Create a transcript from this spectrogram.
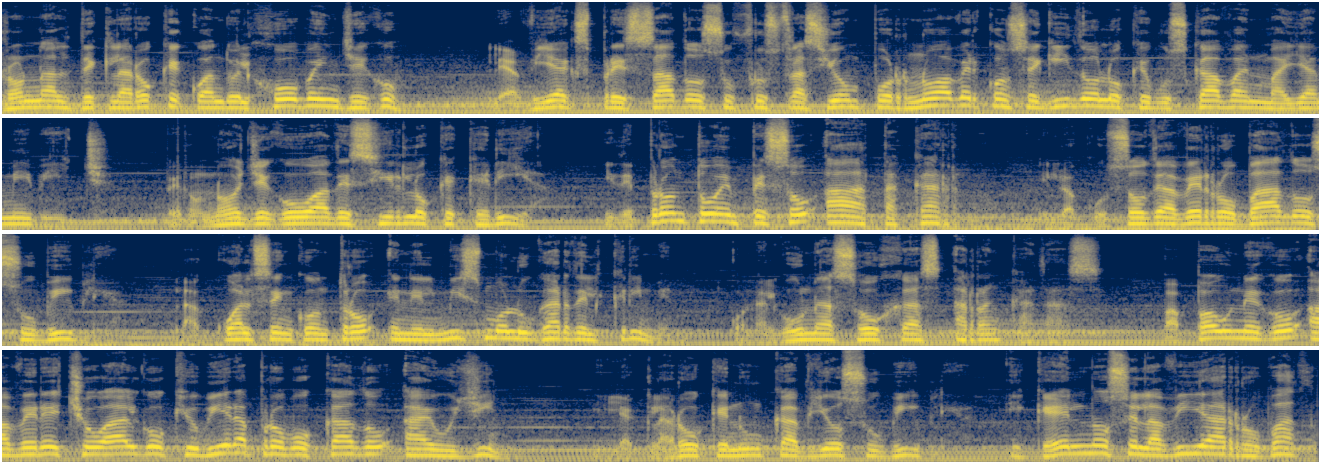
Ronald declaró que cuando el joven llegó, le había expresado su frustración por no haber conseguido lo que buscaba en Miami Beach, pero no llegó a decir lo que quería y de pronto empezó a atacarlo y lo acusó de haber robado su Biblia, la cual se encontró en el mismo lugar del crimen, con algunas hojas arrancadas. Papau negó haber hecho algo que hubiera provocado a Eugene y le aclaró que nunca vio su Biblia y que él no se la había robado.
